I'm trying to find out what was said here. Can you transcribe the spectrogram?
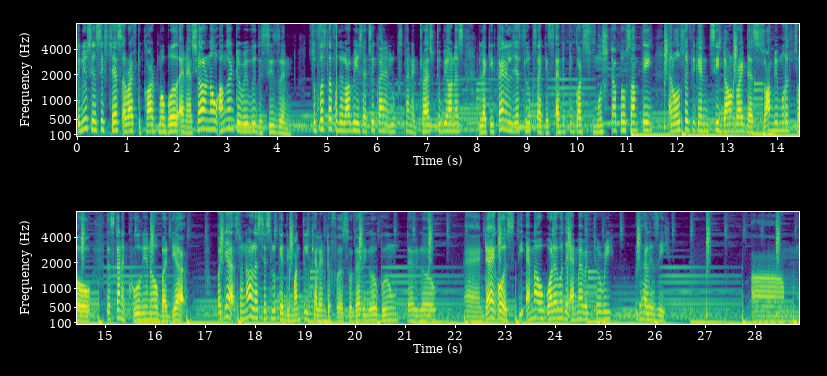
The new Season 6 just arrived to COD Mobile and as you all know, I'm going to review the season. So first up for the lobby is actually kind of looks kind of trash to be honest. Like it kind of just looks like it's everything got smushed up or something. And also if you can see down right there's zombie mode so that's kind of cool you know but yeah. But yeah so now let's just look at the monthly calendar first. So there we go boom there we go. And dang oh it's the Emma whatever the Emma Victory. What the hell is he? Um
